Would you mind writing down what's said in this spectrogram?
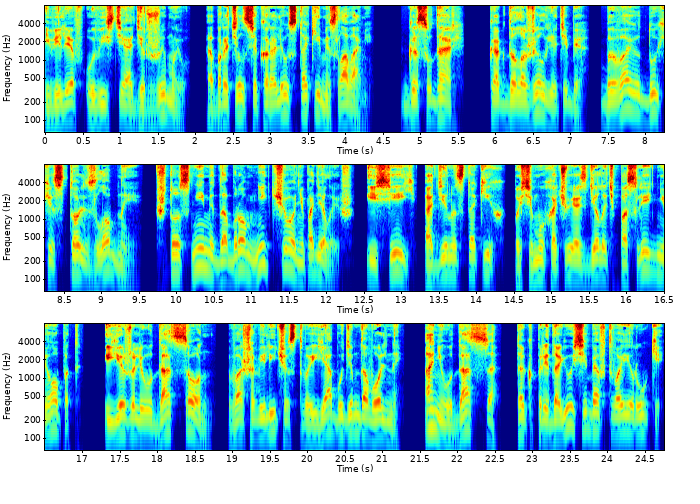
и, велев увести одержимую, обратился к королю с такими словами. «Государь, как доложил я тебе, бывают духи столь злобные, что с ними добром ничего не поделаешь. И сей один из таких, посему хочу я сделать последний опыт, и ежели удастся он, ваше величество и я будем довольны, а не удастся, так предаю себя в твои руки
